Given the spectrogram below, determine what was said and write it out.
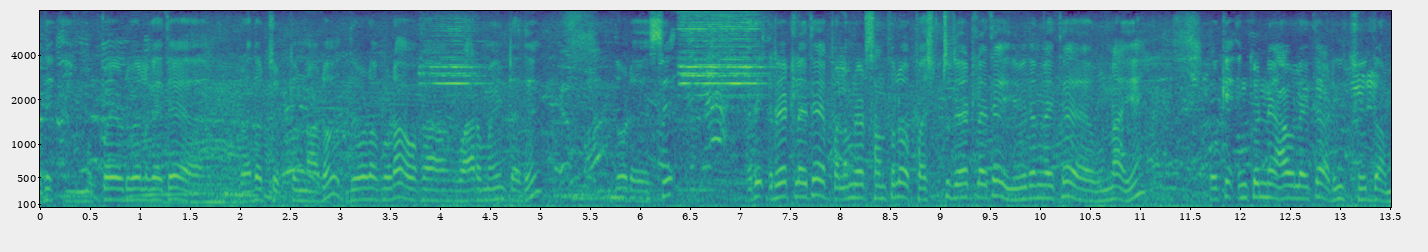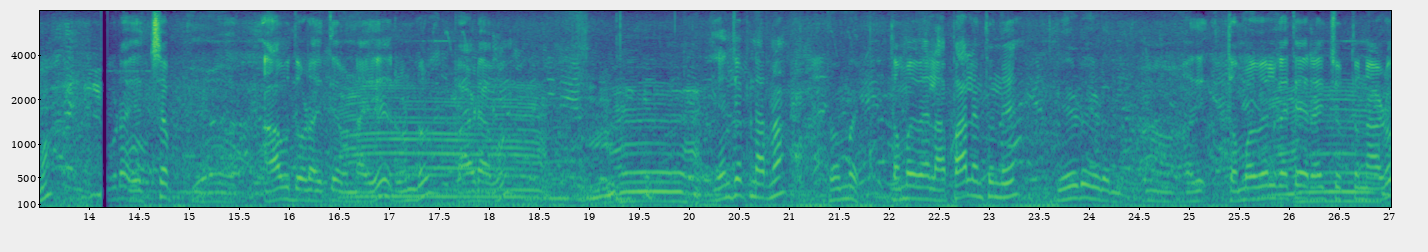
అది ముప్పై ఏడు వేలకి అయితే బ్రదర్ చెప్తున్నాడు. దూడ కూడా ఒక వారం అయింటుంది. దూడ వేసి అది రేట్లు అయితే పల్లమనేడు సంతలో ఫస్ట్ రేట్లు అయితే ఈ విధంగా అయితే ఉన్నాయి. ఓకే ఇంకొన్ని ఆవులు అయితే అడిగి చూద్దాము. కూడా హెచ్ఎఫ్ ఆవు దూడ అయితే ఉన్నాయి. రెండు పాడావు. ఏం చెప్పినారనా తొంభై. తొంభై వేల. పాలు ఎంత ఉంది ఏడు ఏడు అది తొంభై వేలకి అయితే రైతు చెప్తున్నాడు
